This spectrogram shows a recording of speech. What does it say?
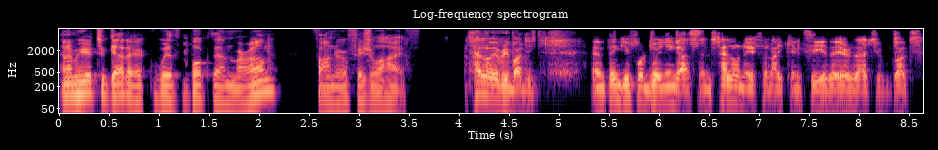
and I'm here together with Bogdan Maran, founder of Visual Hive. Hello, everybody, and thank you for joining us. And hello, Nathan. I can see there that you've got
